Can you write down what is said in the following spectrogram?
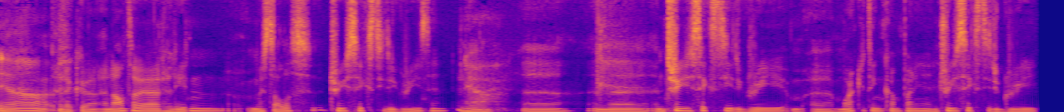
ja, Like, eh, een aantal jaar geleden moest alles 360 degrees zijn. ja. Eh, een, een 360 degree marketing campagne, een 360 degree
